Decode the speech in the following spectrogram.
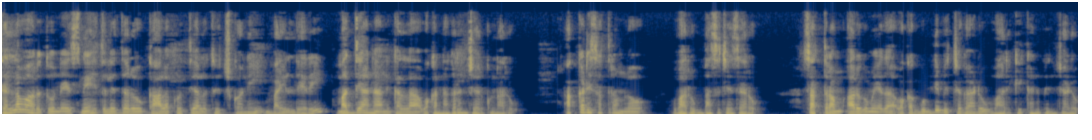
తెల్లవారుతూనే స్నేహితులిద్దరూ కాలకృత్యాలు తీర్చుకొని బయలుదేరి మధ్యాహ్నానికల్లా ఒక నగరం చేరుకున్నారు. అక్కడి సత్రంలో వారు బస చేశారు. సత్రం అరుగు మీద ఒక గుడ్డి బిచ్చగాడు వారికి కనిపించాడు.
